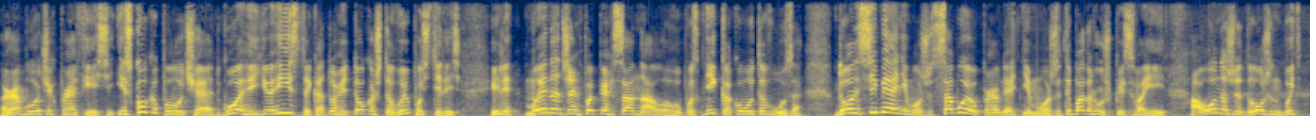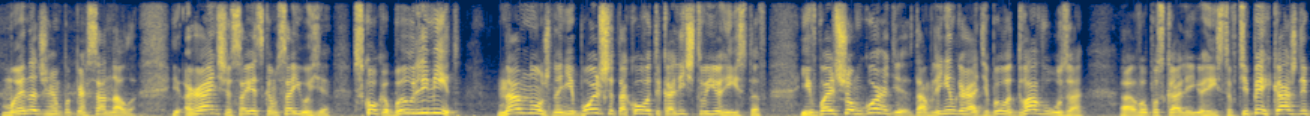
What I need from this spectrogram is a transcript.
Рабочих профессий. И сколько получают горе-юристы, которые только что выпустились, или менеджер по персоналу, выпускник какого-то вуза. Да он себя не может, собой управлять не может, и подружкой своей. А он уже должен быть менеджером по персоналу. И раньше в Советском Союзе сколько был лимит? Нам нужно не больше такого-то количества юристов. И в большом городе, там, в Ленинграде, было два вуза, э, выпускали юристов. Теперь каждый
